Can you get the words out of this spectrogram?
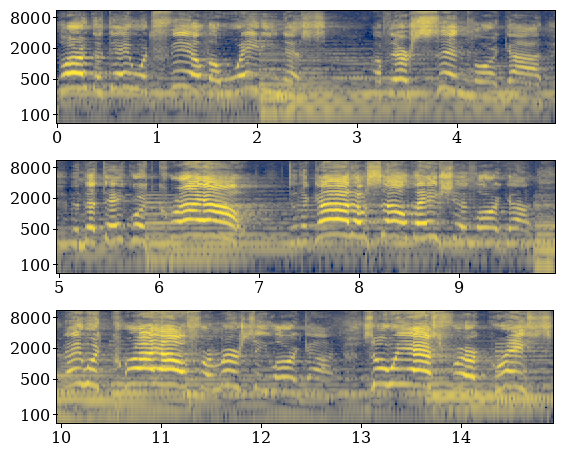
Lord, that they would feel the weightiness of their sin, Lord God, and that they would cry out to the God of salvation, Lord God. They would cry out for mercy, Lord God. So we ask for a grace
